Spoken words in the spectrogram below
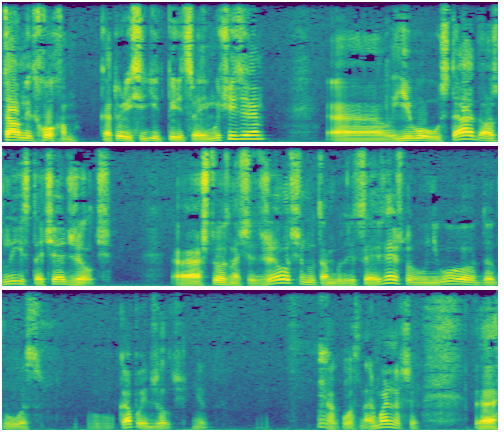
Талмит Хохам, который сидит перед своим учителем, э, его уста должны источать желчь. А что значит желчь? Ну, там мудрецы объясняют, что у него, да, у вас капает желчь, нет? Как у вас, нормально все? Э,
